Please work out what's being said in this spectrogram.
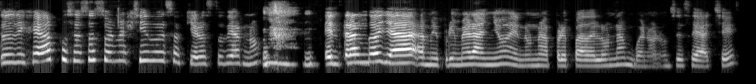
Entonces dije, ah, pues eso suena chido, eso quiero estudiar, ¿no? Entrando ya a mi primer año en una prepa de la bueno, en un CCH,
